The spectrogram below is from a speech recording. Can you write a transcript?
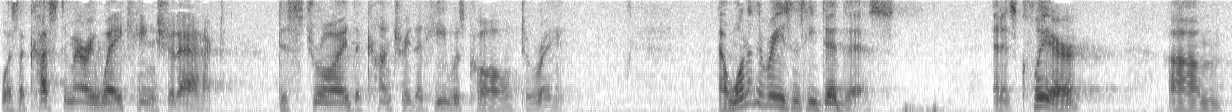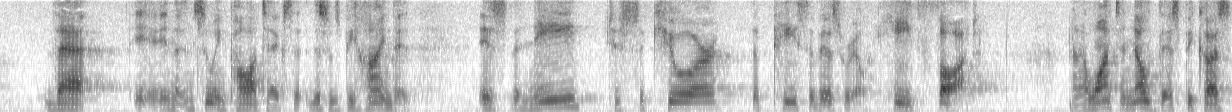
was a customary way kings should act, destroyed the country that he was called to reign. Now, one of the reasons he did this, and it's clear um, that in the ensuing politics that this was behind it, is the need to secure the peace of Israel. He thought and I want to note this because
